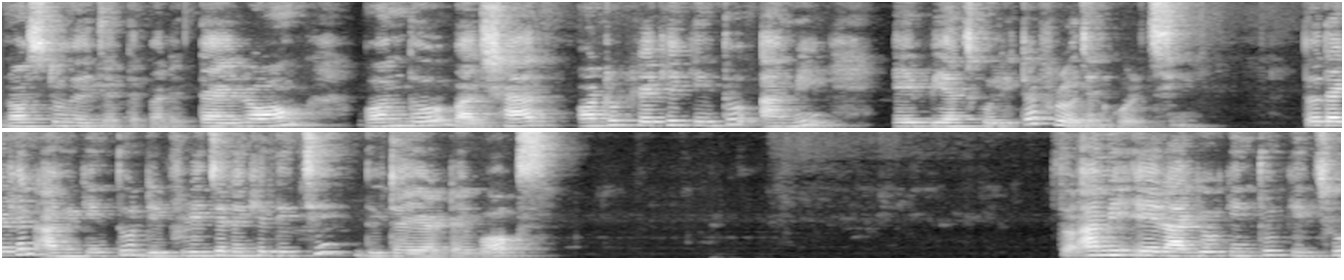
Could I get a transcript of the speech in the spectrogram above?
নষ্ট হয়ে যেতে পারে। তাই রং, গন্ধ বা স্বাদ অটুট রেখে কিন্তু আমি এই পেঁয়াজ কলিটা ফ্রোজেন করছি। তো দেখেন, আমি কিন্তু ডিপ ফ্রিজে রেখে দিচ্ছি দুইটা এয়ারটাই বক্স। তো আমি এর আগেও কিন্তু কিছু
